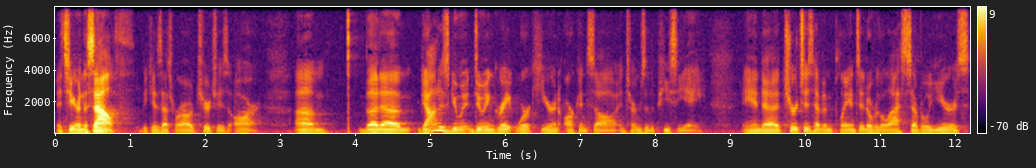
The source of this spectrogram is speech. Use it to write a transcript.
it's here in the South because that's where our churches are. Um, but um, God is doing great work here in Arkansas in terms of the PCA. And uh, churches have been planted over the last several years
